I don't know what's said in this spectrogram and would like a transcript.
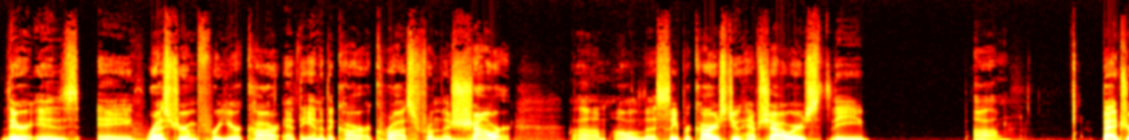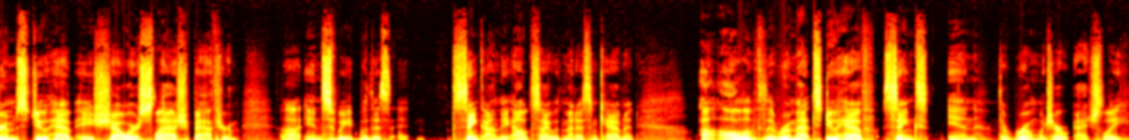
there is a restroom for your car at the end of the car across from the shower. Um, all the sleeper cars do have showers. The um, bedrooms do have a shower slash bathroom uh, in suite with a sink on the outside with medicine cabinet uh, all of the roomettes do have sinks in the room, which are actually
